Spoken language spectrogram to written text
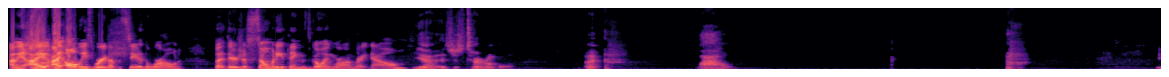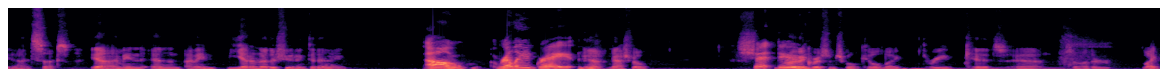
I mean, I, uh, I always worry about the state of the world, but there's just so many things going wrong right now. Yeah, it's just terrible. I, wow. yeah, it sucks. Yeah, I mean, and I mean, yet another shooting today. Oh, really? Great. Yeah, Nashville. Shit, dude. Private. Christian school killed like three kids and some other like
